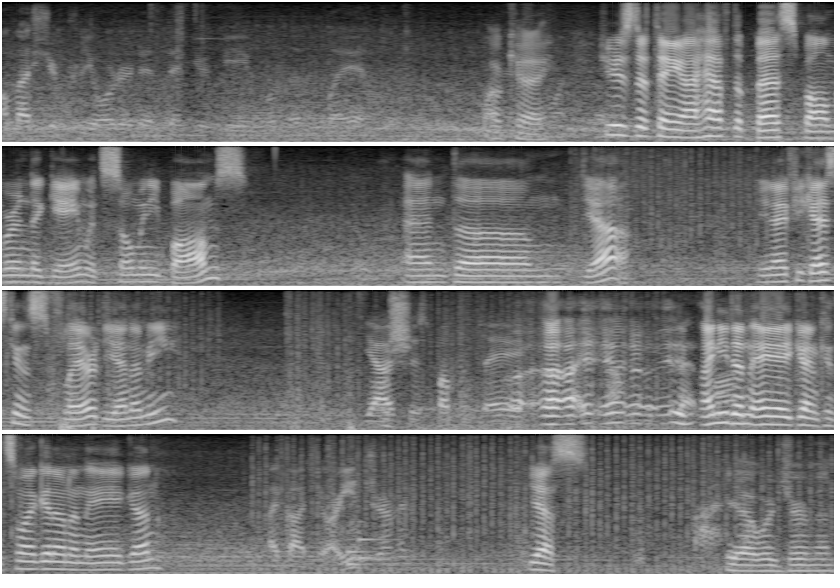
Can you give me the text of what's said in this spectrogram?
Unless you pre-ordered it, then you'd be able to play it. Okay. Here's the thing, I have the best bomber in the game with so many bombs. And, um, yeah. You know, if you guys can flare the enemy... Yeah, I was just about to say. Uh, uh, I, uh, uh, I need an AA gun, can someone get on an AA gun? I got you. Are you German? Yes. Yeah, we're German.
